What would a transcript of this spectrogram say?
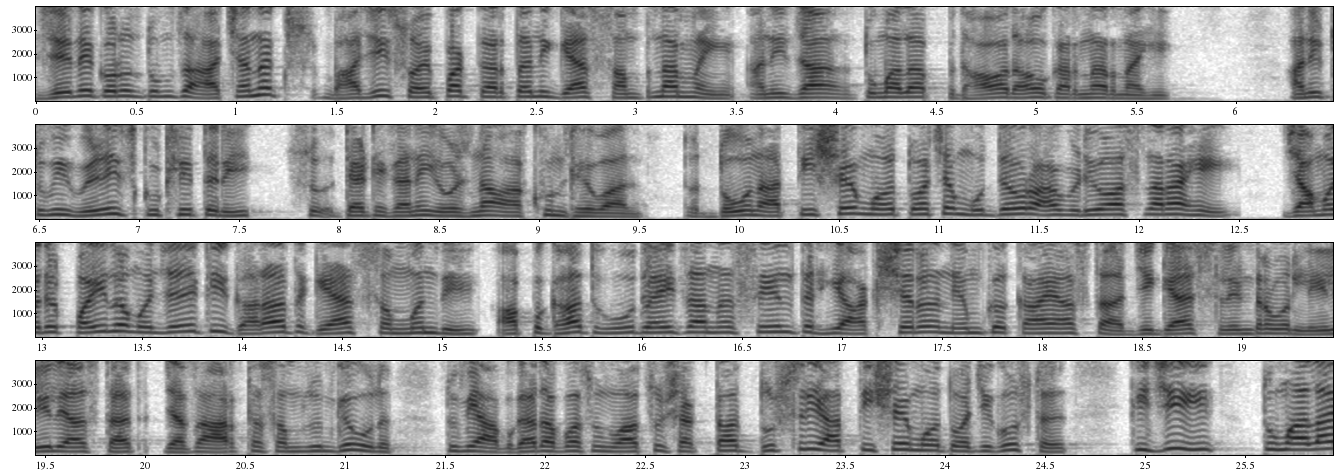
जेणेकरून तुमचा अचानक भाजी स्वयंपाक करताना गॅस संपणार नाही आणि ज्या तुम्हाला धावाधाव करणार नाही. आणि तुम्ही वेळीच कुठली तरी सु- त्या ठिकाणी योजना आखून ठेवाल. तर दोन अतिशय महत्त्वाच्या मुद्द्यावर हा व्हिडिओ असणार आहे. ज्यामध्ये पहिलं म्हणजे की घरात गॅस संबंधी अपघात होऊ द्यायचा नसेल तर ही अक्षरं नेमकं काय असतात? जी गॅस सिलेंडरवर लिहिलेली असतात ज्याचा अर्थ समजून घेऊन तुम्ही अपघातापासून वाचू शकता. दुसरी अतिशय महत्वाची गोष्ट की जी तुम्हाला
